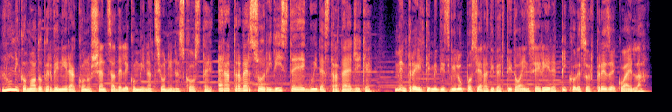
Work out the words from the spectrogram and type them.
L'unico modo per venire a conoscenza delle combinazioni nascoste era attraverso riviste e guide strategiche, mentre il team di sviluppo si era divertito a inserire piccole sorprese qua e là.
